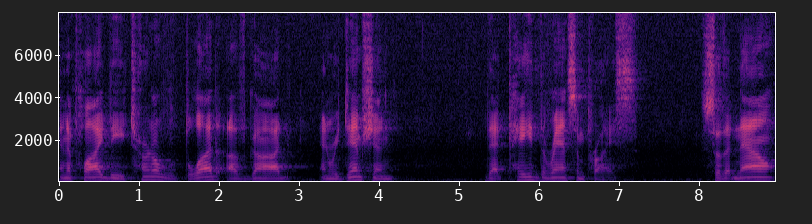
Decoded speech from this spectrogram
and applied the eternal blood of God and redemption that paid the ransom price. So that now,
